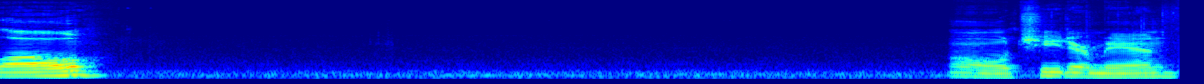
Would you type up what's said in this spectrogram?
Hello? Oh, cheater, man.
